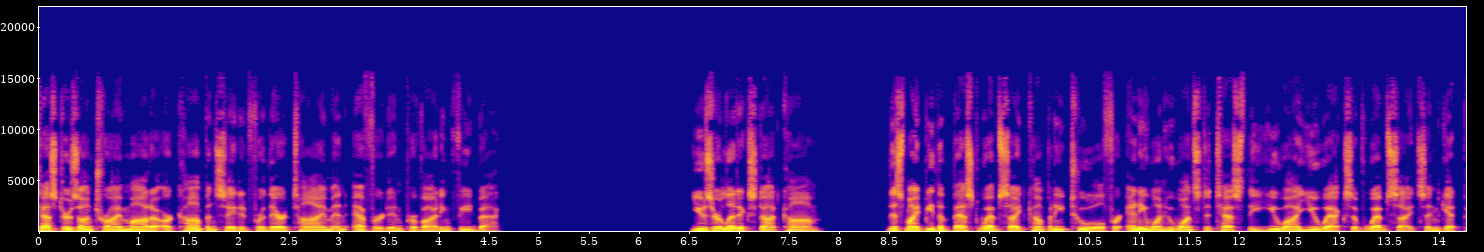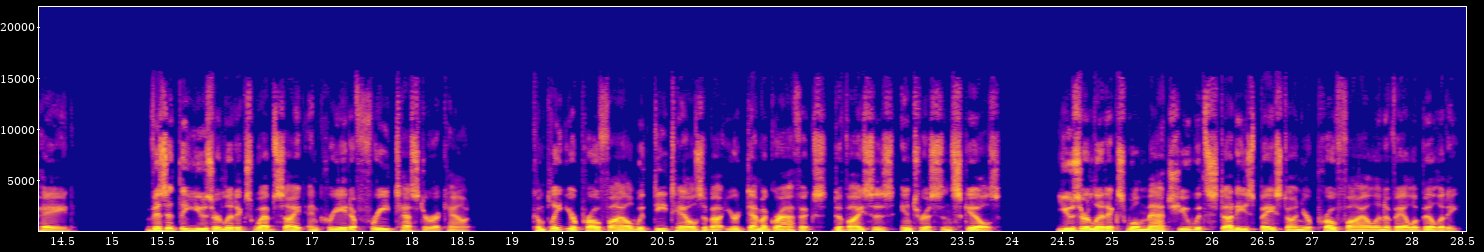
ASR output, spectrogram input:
Testers on Trymata are compensated for their time and effort in providing feedback. Userlytics.com this might be the best website company tool for anyone who wants to test the UI UX of websites and get paid. Visit the Userlytics website and create a free tester account. Complete your profile with details about your demographics, devices, interests, and skills. Userlytics will match you with studies based on your profile and availability.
